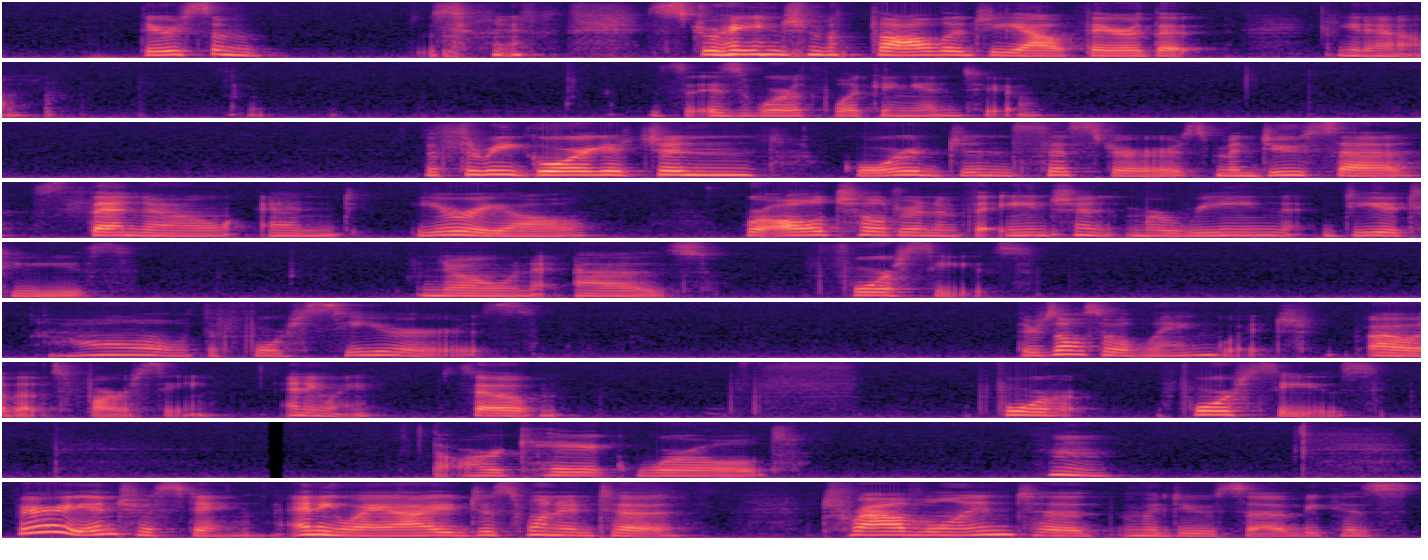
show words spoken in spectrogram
There's some strange mythology out there that, you know, is, worth looking into. The three Gorgon sisters, Medusa, Stheno, and Euryale, were all children of the ancient marine deities known as Phorcys. Oh, the Foreseers. There's also a language. Oh, that's Farsi. Anyway, so for Phorcys, the archaic world. Hmm very interesting. Anyway, I just wanted to travel into Medusa because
